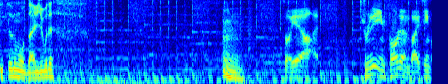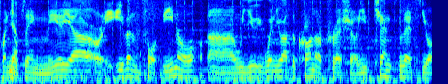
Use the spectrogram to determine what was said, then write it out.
いつでも大丈夫です So yeah, it's really important. I think when Yeah. you're playing Millia or even for Ino, uh, you, when you have the corner pressure, you can't let your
